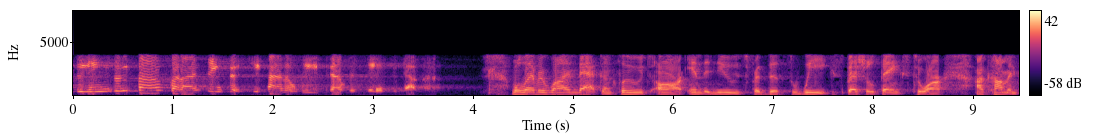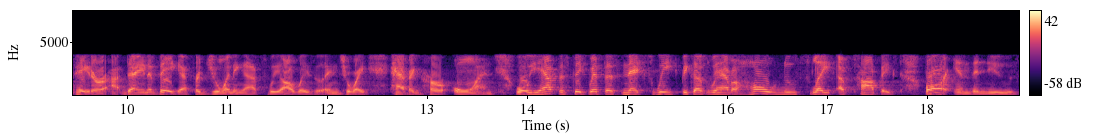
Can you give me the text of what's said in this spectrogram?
themes and stuff, but I think that she kind of weaved everything together. Well, everyone, that concludes our In the News for this week. Special thanks to our, our commentator, Diana Vega, for joining us. We always enjoy having her on. Well, you have to stick with us next week because we have a whole new slate of topics for In the News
